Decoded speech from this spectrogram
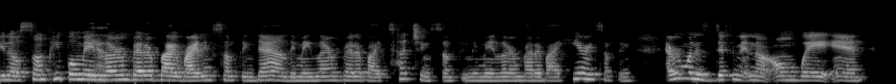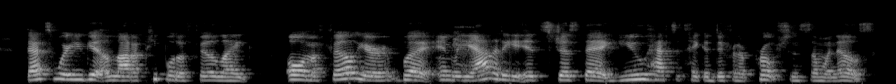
You know, some people may yeah. learn better by writing something down. They may learn better by touching something. They may learn better by hearing something. Everyone is different in their own way. And that's where you get a lot of people to feel like, oh, I'm a failure. But in reality, it's just that you have to take a different approach than someone else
